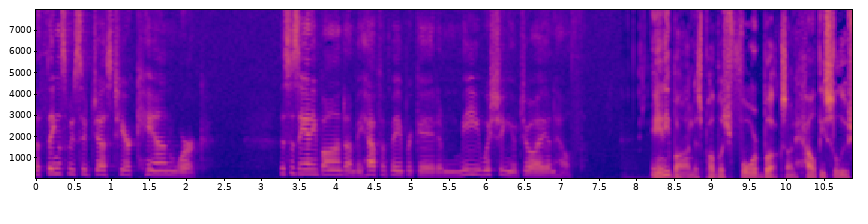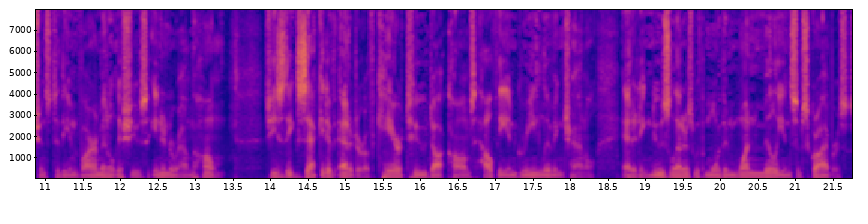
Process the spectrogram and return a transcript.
the things we suggest here can work. This is Annie Bond on behalf of Maid Brigade and me wishing you joy and health. Annie Bond has published four books on healthy solutions to the environmental issues in and around the home. She's the executive editor of Care2.com's Healthy and Green Living channel, editing newsletters with more than 1 million subscribers,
